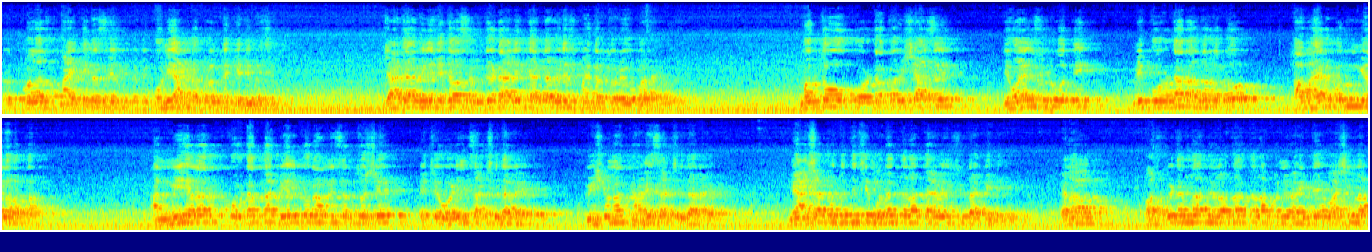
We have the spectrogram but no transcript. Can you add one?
तर तुम्हाला माहिती नसेल तर मी कोणी आतापर्यंत केली नसेल. ज्या ज्या वेळेस त्याच्यावर संकट आली त्या त्या वेळेस महेंद्र थोरे उभा राहिले. मग तो कोर्टाचा विषय असेल दिवाळी सुरू होती. मी कोर्टात हजर होतो हा बाहेर पडून गेला होता. आणि मी याला कोर्टातला बेल करून आम्ही संतोष शेठ याचे वडील साक्षीदार आहे विश्वनाथ घाडे साक्षीदार आहे मी अशा पद्धतीची मदत त्याला त्यावेळी सुद्धा केली. त्याला हॉस्पिटलला नेला होता त्याला पण इथे वाशीला.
